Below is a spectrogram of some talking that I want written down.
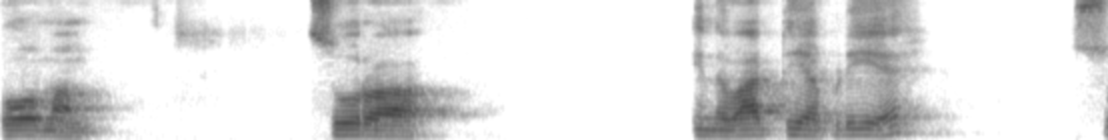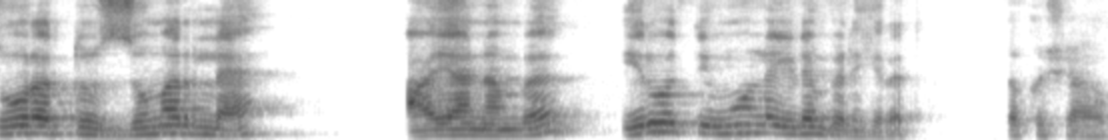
ரோமம் சூரா இந்த வார்த்தை அப்படியே சூரத்து ஜுமர்ல ஆயா நம்பர் இருபத்தி மூணுல இடம்பெறுகிறது தக்குஷார்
